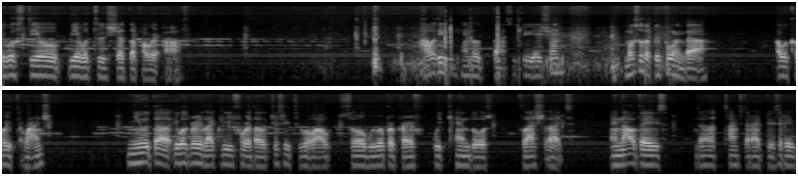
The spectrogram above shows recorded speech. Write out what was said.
it will still be able to shut the power off. How did we handle that situation? Most of the people in the I would call it the ranch, knew that it was very likely for the electricity to go out, so we were prepared with candles, flashlights, and nowadays, the times that I visited,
